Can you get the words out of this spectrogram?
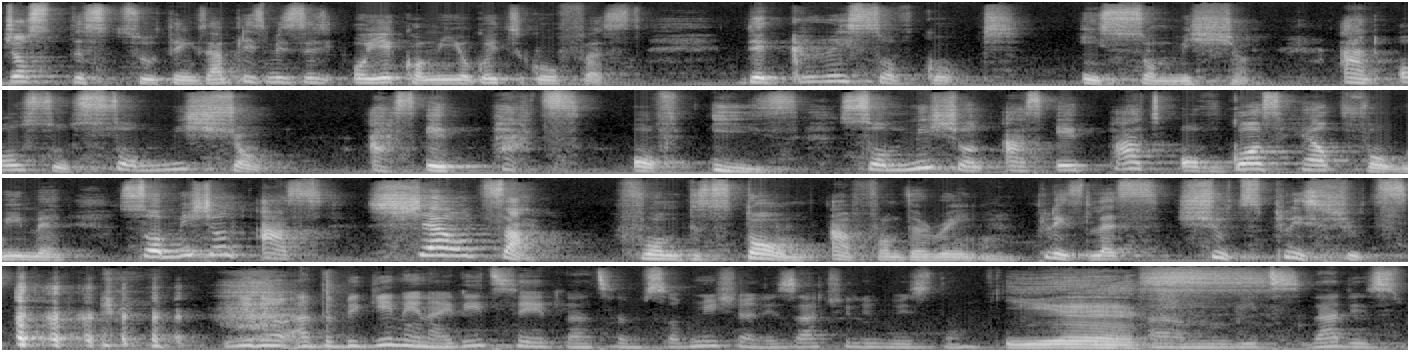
Just these two things. And please, Mrs. Oyekanmi, you're going to go first. The grace of God in submission and also submission as a part of ease. Submission as a part of God's help for women. Submission as shelter from the storm and from the rain. Mm-hmm. Please, let's shoot. Please shoot. you know, at the beginning, I did say that um, submission is actually wisdom. Yes. Um, it's that is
